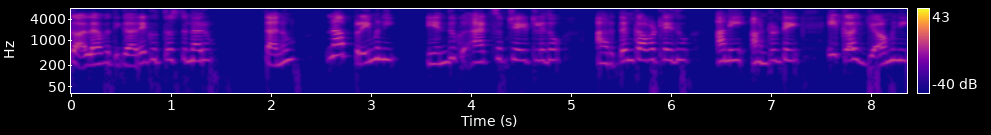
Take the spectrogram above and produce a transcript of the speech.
కళావతి గారే గుర్తొస్తున్నారు. తను నా ప్రేమని ఎందుకు యాక్సెప్ట్ చేయట్లేదో అర్థం కావట్లేదు అని అంటుంటే ఇక యామిని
